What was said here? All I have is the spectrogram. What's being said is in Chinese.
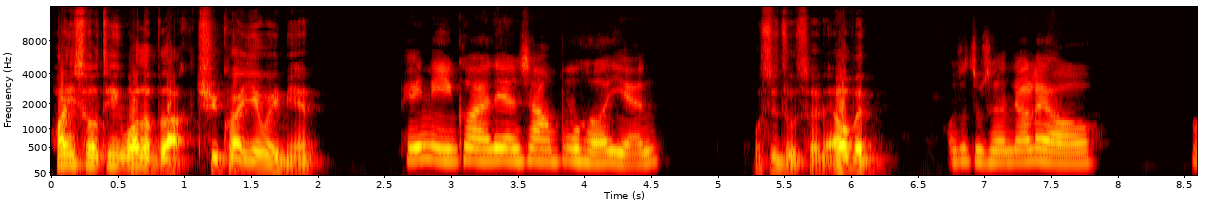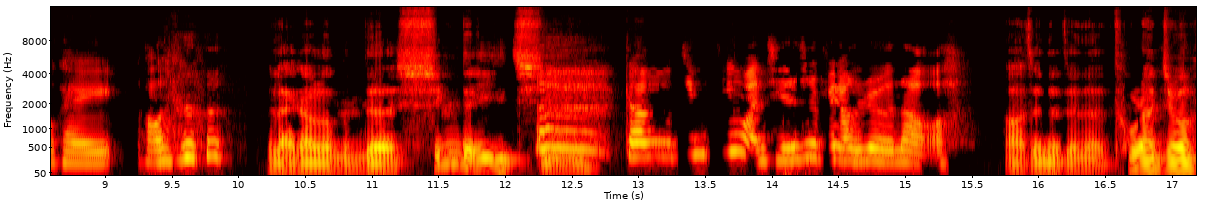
欢迎收听 Water Block 区块夜未眠，陪你一块恋上不合言。我是主持人 Elvin，我是主持人柳柳。OK，好，来到了我们的新的一期 刚今今晚其实是非常热闹啊，啊！真的真的，突然就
